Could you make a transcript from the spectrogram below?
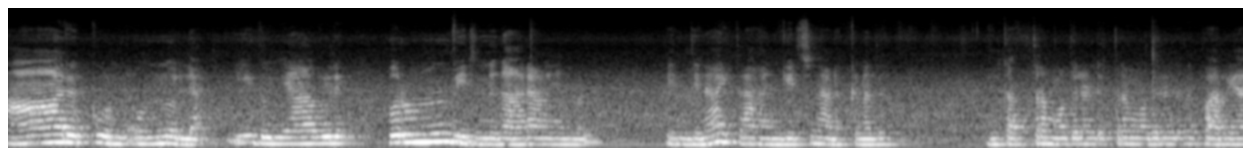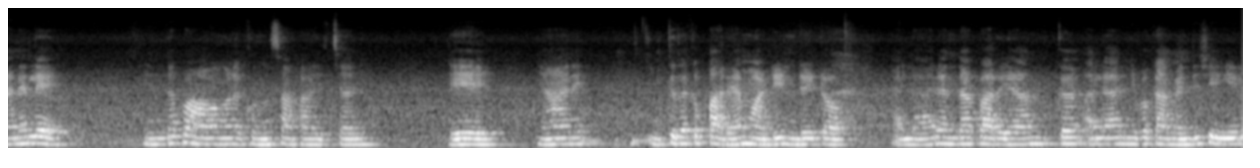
ആർക്കും ഒന്നുമില്ല. ഈ ദുനിയാവിൽ വെറും വിരുന്നുകാരാണ് നമ്മൾ എന്തിനാ ഇത്ര അഹങ്കരിച്ച് നടക്കുന്നത് എനിക്ക് അത്ര മുതലുണ്ട് ഇത്ര മുതലുണ്ട് എന്ന് പറയാനല്ലേ? എന്റെ പാവങ്ങളൊക്കെ ഒന്ന് സഹായിച്ചാൽ ഏ ഞാൻ എനിക്കിതൊക്കെ പറയാൻ മടിയുണ്ട് കേട്ടോ. എല്ലാവരും എന്താ പറയുക എനിക്ക് എല്ലാവരും ഇനിയിപ്പോൾ കമന്റ് ചെയ്യൽ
